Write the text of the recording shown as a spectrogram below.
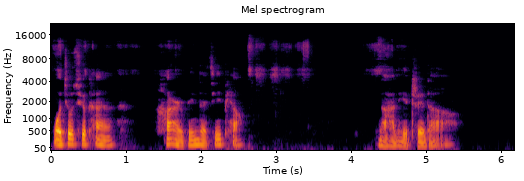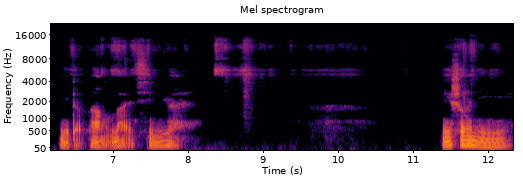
我就去看哈尔滨的机票。哪里知道你的浪漫心愿？你说你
